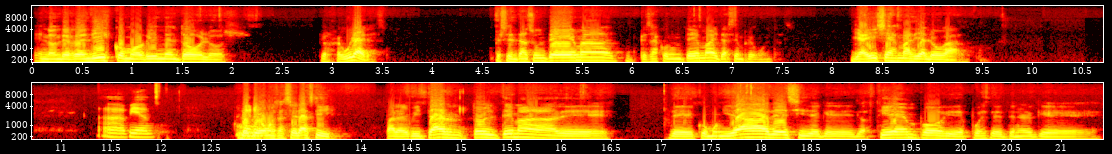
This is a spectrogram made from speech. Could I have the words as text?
en donde rendís como rinden todos los, los regulares. Presentás un tema, empezás con un tema y te hacen preguntas. Y ahí ya es más dialogado. Ah, bien. Lo que vamos a hacer así, para evitar todo el tema de, de comunidades y de que los tiempos y después de tener que,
